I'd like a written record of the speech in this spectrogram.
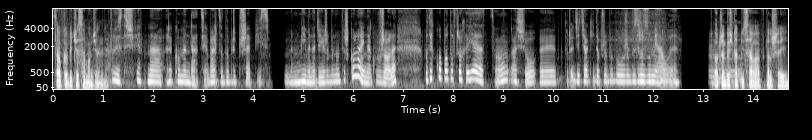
całkowicie samodzielnie. To jest świetna rekomendacja, bardzo dobry przepis. Miejmy nadzieję, że będą też kolejne kurzole, bo tych kłopotów trochę jest, co, Asiu, y, które dzieciaki dobrze by było, żeby zrozumiały. O czym byś napisała w dalszej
